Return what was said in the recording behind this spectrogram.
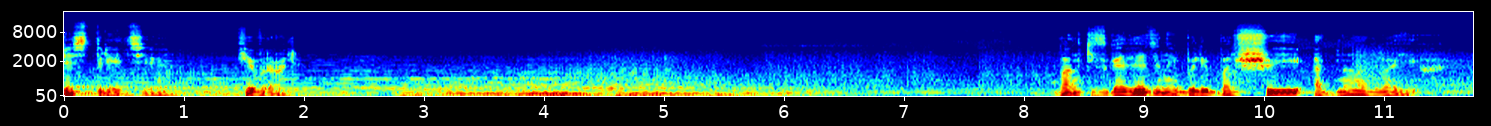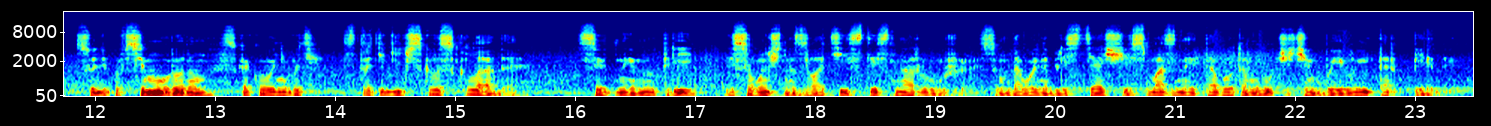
Часть третья. Февраль. Банки с говядиной были большие, одна на двоих. Судя по всему, родом с какого-нибудь стратегического склада. Сытные внутри и солнечно-золотистые снаружи, самодовольно блестящие, смазанные того там лучше, чем боевые торпеды.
